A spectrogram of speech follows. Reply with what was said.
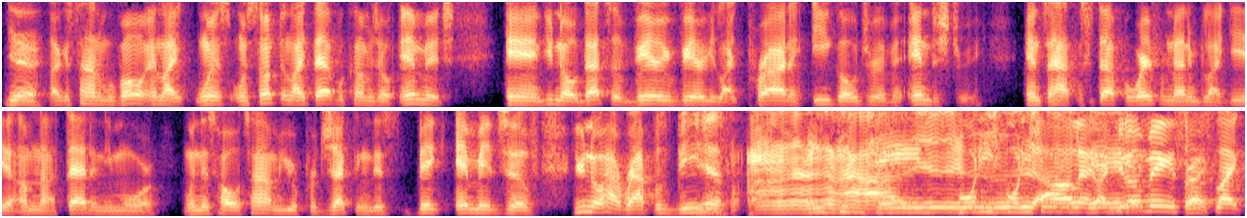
Yeah. Like it's time to move on. And like when when something like that becomes your image, and you know that's a very very like pride and ego driven industry, and to have to step away from that and be like, yeah, I'm not that anymore. When this whole time you were projecting this big image of, you know how rappers be Yeah. just 18 chains, 40, 40 all that, like, you know what I mean? So Right. it's like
